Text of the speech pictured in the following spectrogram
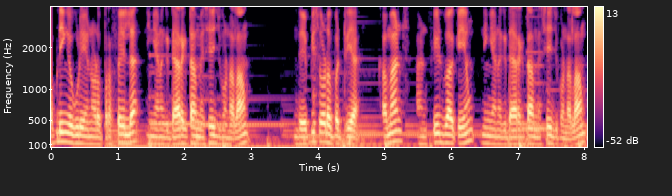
அப்படிங்கக்கூடிய என்னோடய ப்ரொஃபைலில் நீங்கள் எனக்கு டைரெக்டாக மெசேஜ் பண்ணலாம். இந்த எபிசோடை பற்றிய கமெண்ட்ஸ் அண்ட் ஃபீட்பேக்கையும் நீங்கள் எனக்கு டைரெக்டாக மெசேஜ் பண்ணலாம்.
